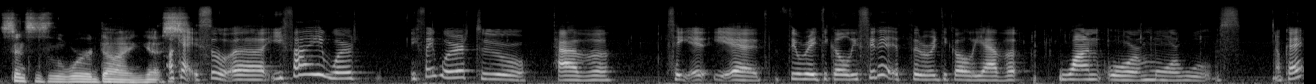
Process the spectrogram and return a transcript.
senses of the word dying. Yes. Okay, so uh, if I were, if I were to have, uh, say, uh, uh, theoretically, say theoretically have uh, one or more wolves, okay?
